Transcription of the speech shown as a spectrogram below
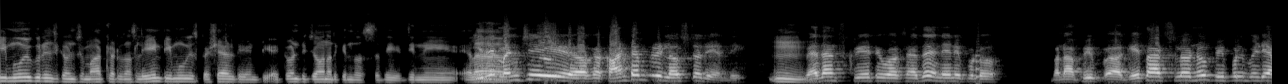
ఈ మూవీ గురించి కొంచెం మాట్లాడుకుందాం. అసలు ఏంటి ఈ మూవీ స్పెషాలిటీ ఏంటి? ఎటువంటి జోనర్ కింద వస్తుంది? దీన్ని ఎలా ఇది మంచి ఒక కాంటెంపరీ లవ్ స్టోరీ అండి. వేదాంత్ క్రియేటివ్ వర్క్స్ అదే నేను ఇప్పుడు మన గీతా ఆర్ట్స్ లోను పీపుల్ మీడియా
